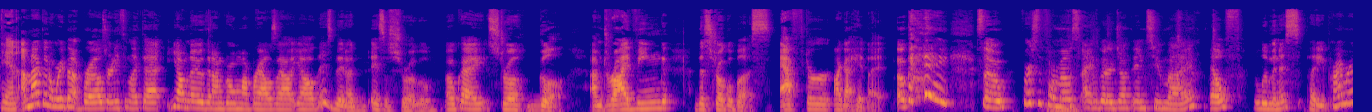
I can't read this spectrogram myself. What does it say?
And I'm not going to worry about brows or anything like that. Y'all know that I'm growing my brows out, y'all. It's been a, it's a struggle, okay? Struggle. I'm driving the struggle bus after I got hit by it. Okay, so first and foremost, I'm going to jump into my e.l.f. Luminous Putty Primer.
